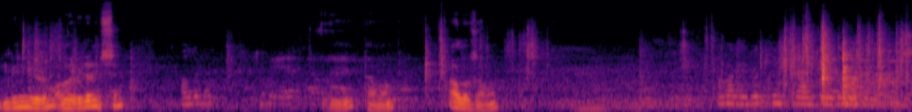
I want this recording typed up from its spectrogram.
Bilmiyorum. Alabilir misin? Alırım. İyi. Tamam. Al o zaman. Ama bir bakayım Trendyol'da ne kadarmış.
